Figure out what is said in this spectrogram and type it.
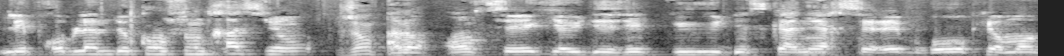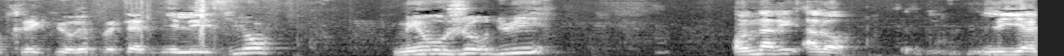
les problèmes de concentration. J'entends. Alors, on sait qu'il y a eu des études, des scanners cérébraux qui ont montré qu'il y aurait peut-être des lésions. Mais aujourd'hui, on arrive. Alors, il y a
